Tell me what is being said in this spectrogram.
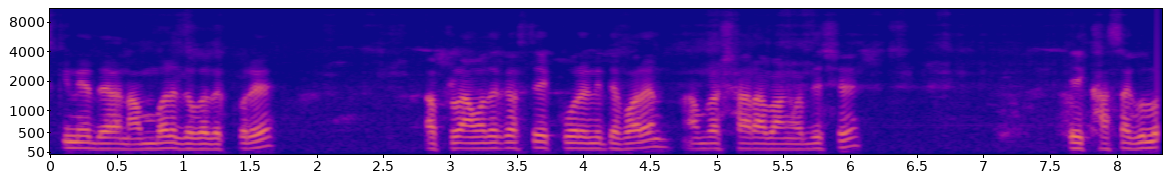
স্ক্রিনে দেওয়া নাম্বারে যোগাযোগ করে আপনারা আমাদের কাছ থেকে করে নিতে পারেন। আমরা সারা বাংলাদেশে এই খাঁচাগুলো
